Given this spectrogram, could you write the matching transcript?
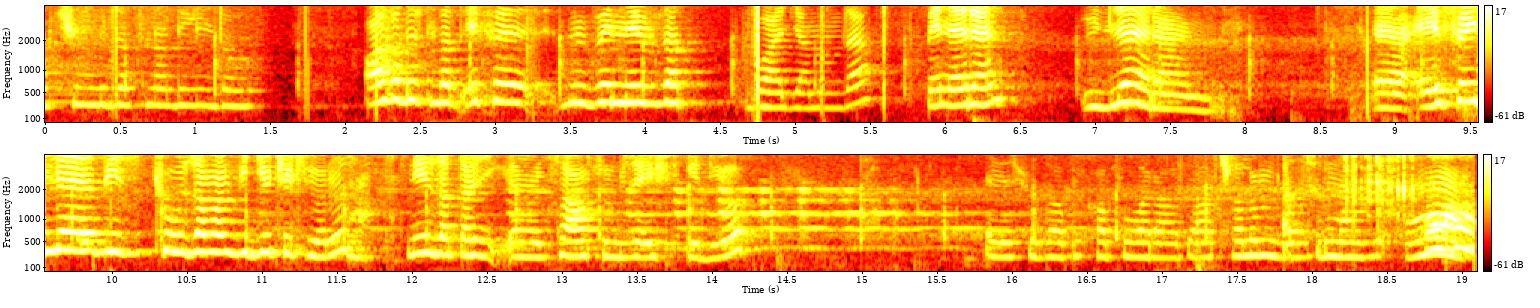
abi Çingir'de falan değildi o. Arkadaşlar Efe ve Nevzat var yanımda. Ben Eren. Ünlü Eren. Ee, Efe ile biz çoğu zaman video çekiyoruz. Nevzat da e, sağ olsun bize eşlik ediyor. Evet şurada bir kapı var abi açalım da. Açılmaz. Aha.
